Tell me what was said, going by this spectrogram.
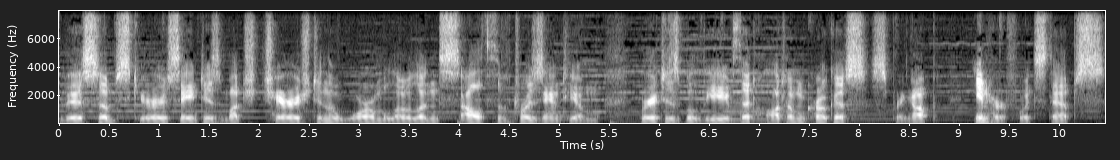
This obscure saint is much cherished in the warm lowlands south of Troizantium, where it is believed that autumn crocus spring up in her footsteps.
